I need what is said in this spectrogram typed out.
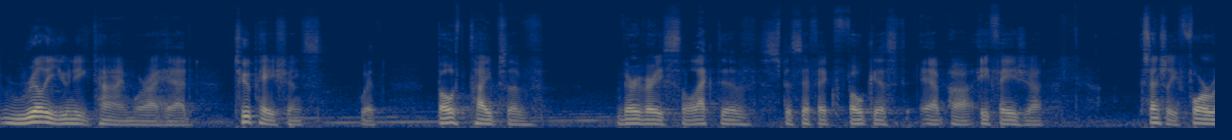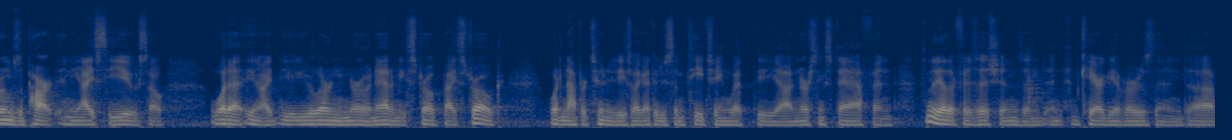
really unique time where I had two patients with both types of very, very selective, specific, focused uh, aphasia, essentially four rooms apart in the ICU. So what a, you know, you, you learn neuroanatomy stroke by stroke what an opportunity. So I got to do some teaching with the uh, nursing staff and some of the other physicians and, and, and caregivers and, uh,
